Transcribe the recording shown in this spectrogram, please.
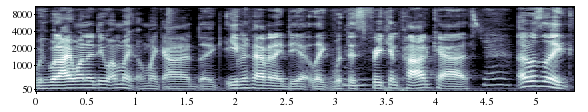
with what I want to do, I'm like, oh my god. Like, even if I have an idea, like with this Mhm. freaking podcast, Yeah. I was like,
